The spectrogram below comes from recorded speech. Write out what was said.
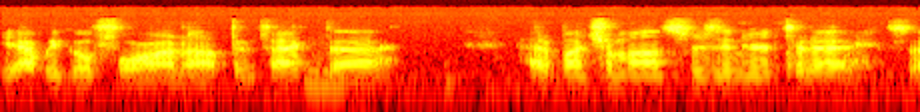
yeah, we go four on up. In fact, uh, had a bunch of monsters in here today. So.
